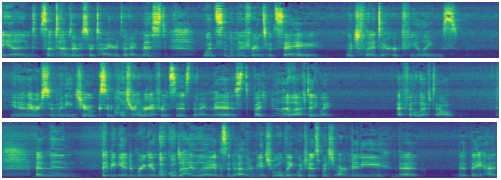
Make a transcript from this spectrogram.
And sometimes I was so tired that I missed what some of my friends would say, which led to hurt feelings you know, there were so many jokes and cultural references that I missed, but yeah, I laughed anyway. I felt left out. And then they began to bring in local dialects and other mutual languages, which are many that that they had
